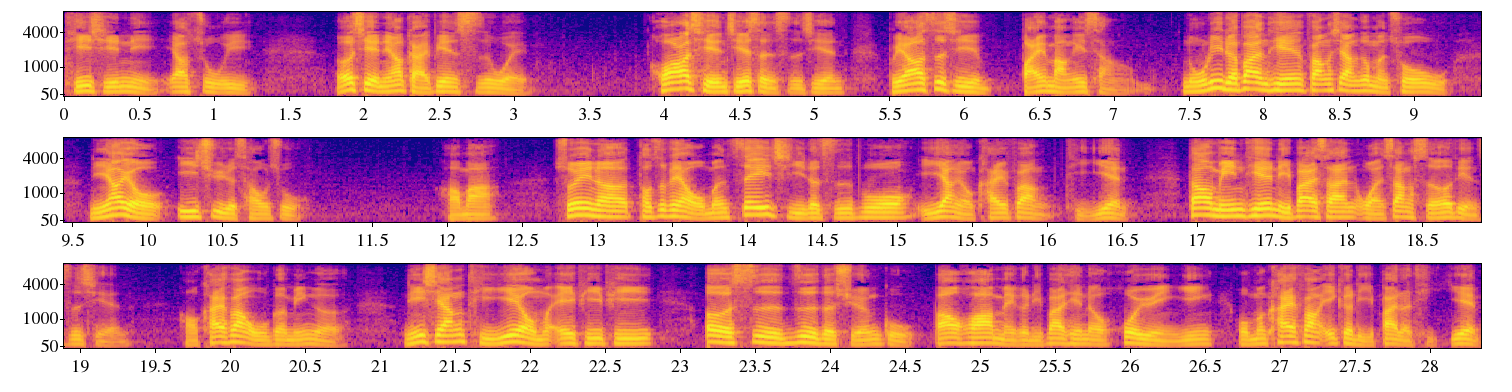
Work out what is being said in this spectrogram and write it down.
提醒你要注意，而且你要改变思维，花钱节省时间，不要自己白忙一场。努力了半天，方向根本错误。你要有依据的操作，好吗？所以呢，投资朋友，我们这一集的直播一样有开放体验，到明天礼拜三晚上十二点之前，好，开放五个名额。你想体验我们 APP 二四日的选股，包括每个礼拜天的会员影音，我们开放一个礼拜的体验。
